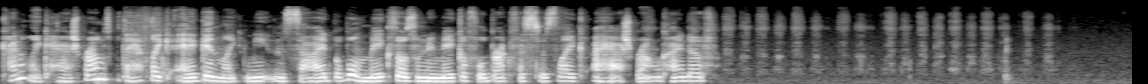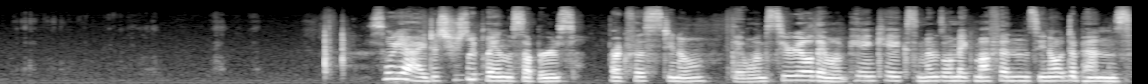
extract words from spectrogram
kind of like hash browns, but they have like egg and like meat inside. But we'll make those when we make a full breakfast as like a hash brown kind of. So yeah, I just usually plan the suppers. Breakfast, you know, they want cereal, they want pancakes. Sometimes I'll make muffins, you know, it depends.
